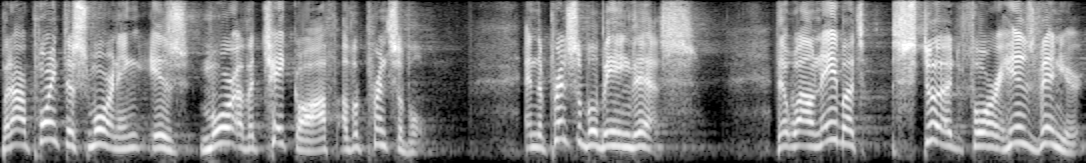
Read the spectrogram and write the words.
But our point this morning is more of a takeoff of a principle. And the principle being this that while Naboth stood for his vineyard,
